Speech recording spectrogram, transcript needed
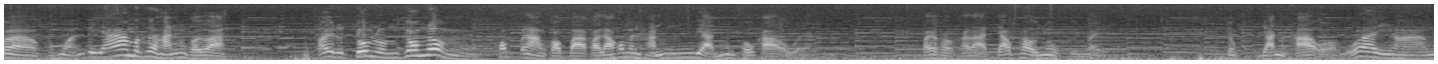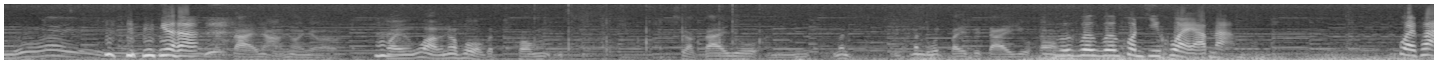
ว่าหัวมันไปยามมันคือหันข่อยว่าไปจมลมจมลมเขาน้ำเขอบปากเขาแล้วเขามันหันเบียดมันโถขาวเว้ยไปเขอขลาดเจ้าเผายกขึ้นไปจงยันขาออกเว้ยหามงเอ้ยตายหนาวหน่อยเดียวคอยง่วงนะพวกกับของเสือกตายอยู่อันนี้มันมันรุดไปไปตายอยู่ห้องเบิ่งเบิ่งเบิ่งคนขี่ข่วยอาบน้ำ กล้วยผ้า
